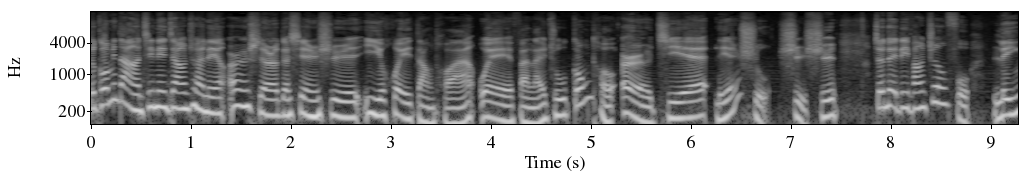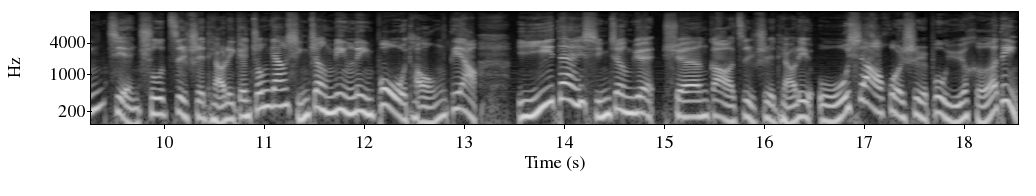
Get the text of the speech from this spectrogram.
这国民党今天将串联二十二个县市议会党团，为反莱猪公投二阶联署誓师。针对地方政府零检出自治条例跟中央行政命令不同调，一旦行政院宣告自治条例无效或是不予核定，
